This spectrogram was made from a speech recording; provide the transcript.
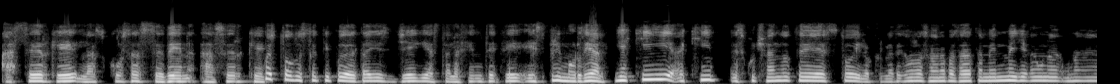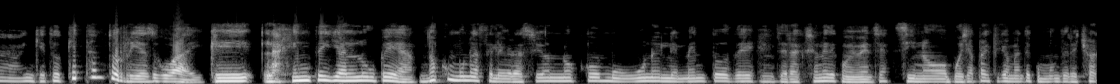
hacer que las cosas se den, hacer que pues todo este tipo de detalles llegue hasta la gente eh, es primordial. Y aquí, aquí, escuchándote esto y lo que platicamos la semana pasada, también me llega una, una inquietud. ¿Qué tanto riesgo hay que la gente ya lo vea, no como una celebración, no como un elemento de interacción y de convivencia, sino pues ya prácticamente como un derecho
